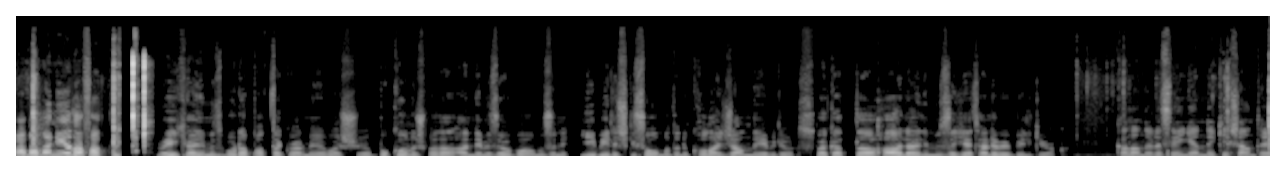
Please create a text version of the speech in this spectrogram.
Babama niye laf attı? Ve hikayemiz burada patlak vermeye başlıyor. Bu konuşmadan annemiz ve babamızın iyi bir ilişkisi olmadığını kolayca anlayabiliyoruz. Fakat daha hala elimizde yeterli bir bilgi yok. Kalanları senin yanındaki çantaya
